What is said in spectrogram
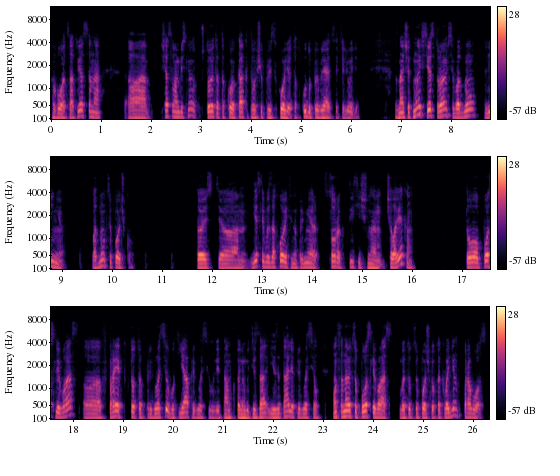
Вот, соответственно, сейчас а, вам объясню, что это такое, как это вообще происходит, откуда появляются эти люди. Значит, мы все строимся в одну линию, в одну цепочку. То есть, а, если вы заходите, например, 40 тысячным человеком, то после вас э, в проект кто-то пригласил, вот я пригласил или там кто-нибудь из, из Италии пригласил, он становится после вас в эту цепочку, как в один паровоз.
